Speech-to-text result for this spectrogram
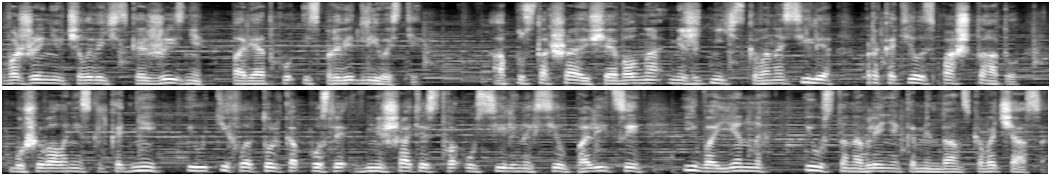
уважению человеческой жизни, порядку и справедливости. Опустошающая волна межэтнического насилия прокатилась по штату, бушевала несколько дней и утихла только после вмешательства усиленных сил полиции и военных и установления комендантского часа.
